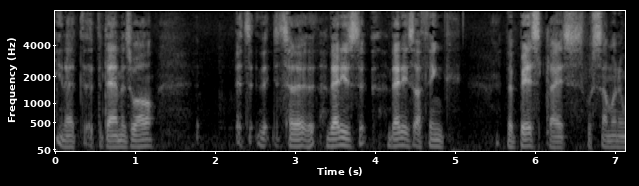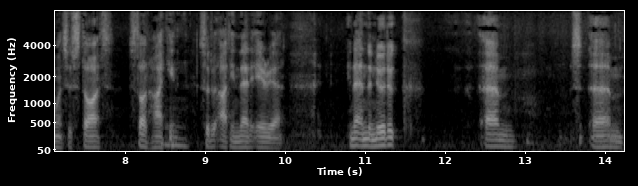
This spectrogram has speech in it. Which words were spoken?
you know at, at, the dam as well. It's, so that is that is I think the best place for someone who wants to start start hiking mm. sort of out in that area. You know, and the Noordhoek um, um,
